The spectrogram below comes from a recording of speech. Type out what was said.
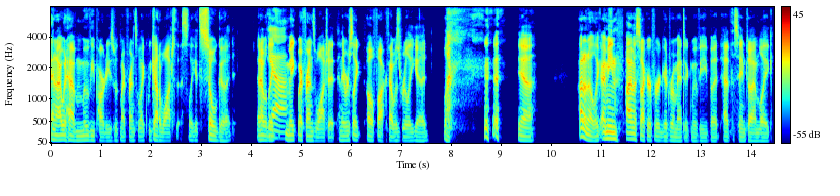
and I would have movie parties with my friends. I'm like, we got to watch this. Like, it's so good. And I would like Yeah. make my friends watch it. And they were just like, oh, fuck, that was really good. Like, yeah. I don't know. Like, I mean, I'm a sucker for a good romantic movie, but at the same time, like,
